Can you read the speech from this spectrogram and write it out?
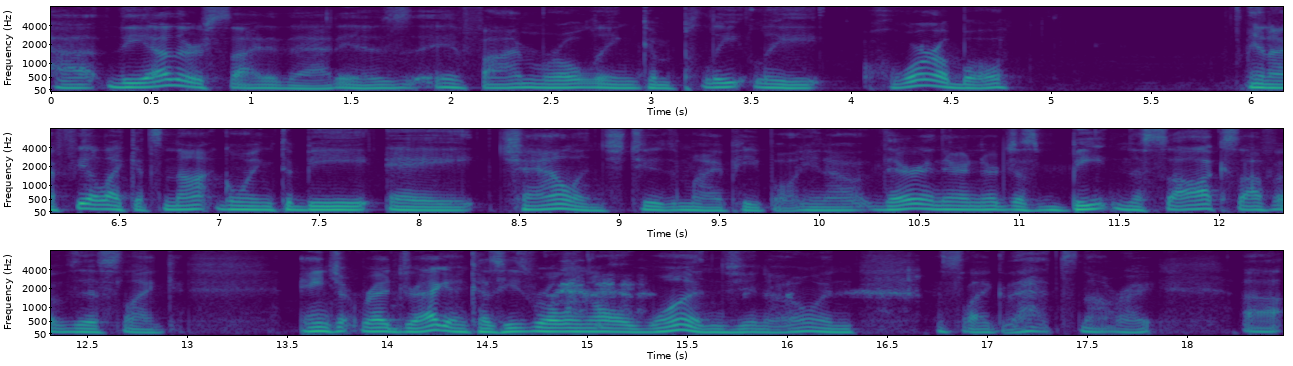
Uh, the other side of that is if I'm rolling completely horrible and I feel like it's not going to be a challenge to my people, you know, they're in there and they're just beating the socks off of this like ancient red dragon because he's rolling all ones, you know, and it's like, that's not right uh,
